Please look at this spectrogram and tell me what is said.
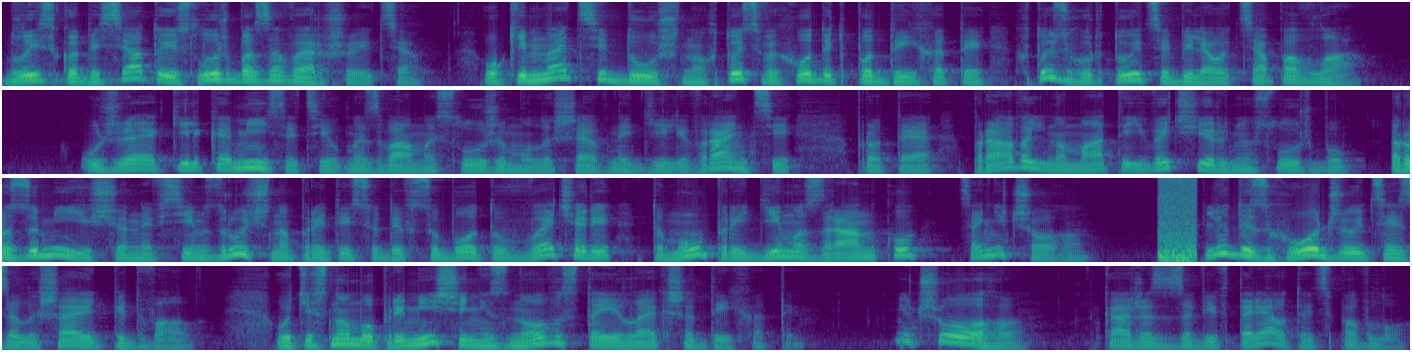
Близько десятої служба завершується. У кімнатці душно, хтось виходить подихати, хтось гуртується біля отця Павла. Уже кілька місяців ми з вами служимо лише в неділі вранці, проте правильно мати й вечірню службу. Розумію, що не всім зручно прийти сюди в суботу ввечері, тому прийдімо зранку це нічого. Люди згоджуються і залишають підвал. У тісному приміщенні знову стає легше дихати. Нічого, каже з-за вівтаря отець Павло.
